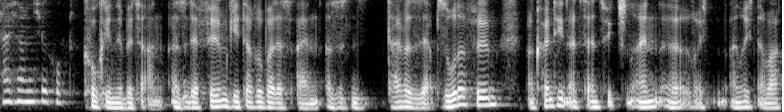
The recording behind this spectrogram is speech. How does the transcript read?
Habe ich noch nicht geguckt. Guck ihn dir bitte an. Also der Film geht darüber, dass ein, also es ist ein teilweise sehr absurder Film. Man könnte ihn als Science Fiction ein, äh, richten- einrichten, aber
